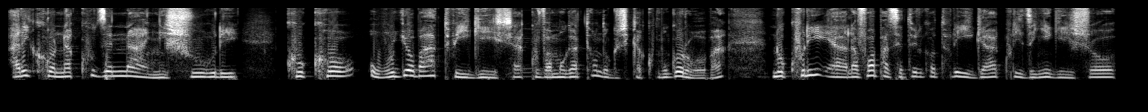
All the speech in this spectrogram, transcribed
ariko nakuze nanka ishuri kuko uburyo batwigisha kuva mu gatondo gushyika ku mugoroba ni ukuri ravuwa pase turi ko turiga kuri izi nyigisho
